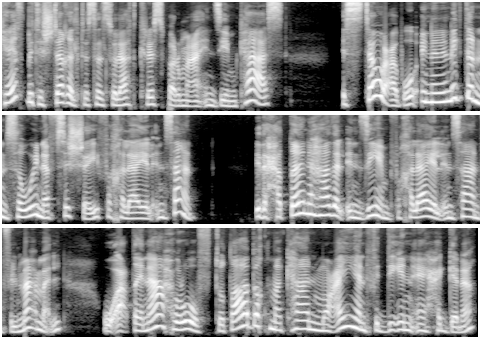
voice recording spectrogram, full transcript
كيف بتشتغل تسلسلات CRISPR مع إنزيم Cas استوعبوا إننا نقدر نسوي نفس الشيء في خلايا الإنسان. إذا حطينا هذا الإنزيم في خلايا الإنسان في المعمل وأعطيناه حروف تطابق مكان معين في ال DNA حقنا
